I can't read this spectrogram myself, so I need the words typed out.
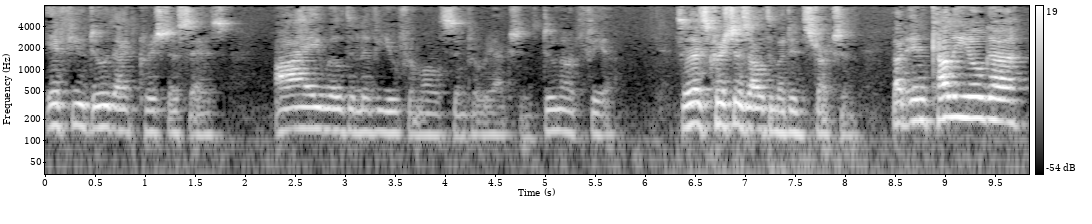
If you do that, Krishna says, I will deliver you from all sinful reactions. Do not fear. So that's Krishna's ultimate instruction. But in Kali Yuga,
